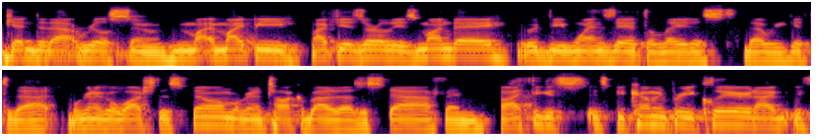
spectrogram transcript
getting to that real soon. It might, be might be as early as Monday. It would be Wednesday at the latest that we get to that. We're going to go watch this film. We're going to talk about it as a staff, and I think it's it's becoming pretty clear. And I, if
